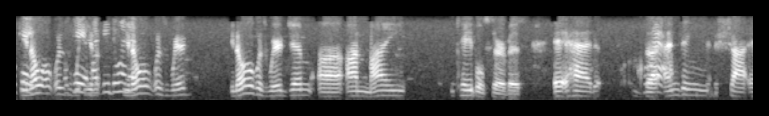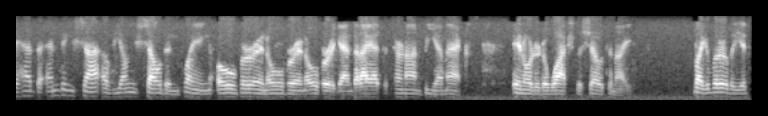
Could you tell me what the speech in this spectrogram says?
Okay. You know what was okay, we- it you might know, be doing you it. know what was weird? You know what was weird, Jim? Uh, on my cable service, it had the Crap. ending shot. It had the ending shot of young Sheldon playing over and over and over again. That I had to turn on BMX in order to watch the show tonight. Like literally, it's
